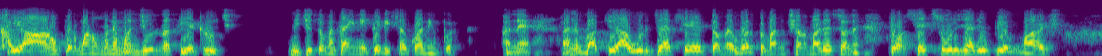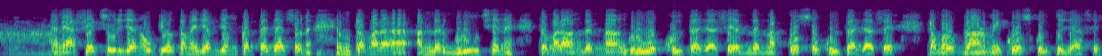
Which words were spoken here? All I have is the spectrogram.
ખાલી આ અણુ પરમાણુ મને મંજૂર નથી એટલું જ. બીજું તમે કઈ નહીં કરી શકો આની ઉપર. અને અને બાકી આ ઊર્જા છે તમે વર્તમાન ક્ષણમાં રહેશો ને તો આ સેક્સ ઊર્જા જ ઉપયોગમાં આવે છે. અને આ સેક્સ ઉર્જાનો ઉપયોગ તમે જેમ જેમ કરતા જશો ને એમ તમારા અંદર ગૃહ છે ને તમારા અંદરના ગૃહો ખુલતા જશે અંદરના કોષો ખુલતા જશે તમારો પ્રાણમય કોષ ખુલતો જશે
